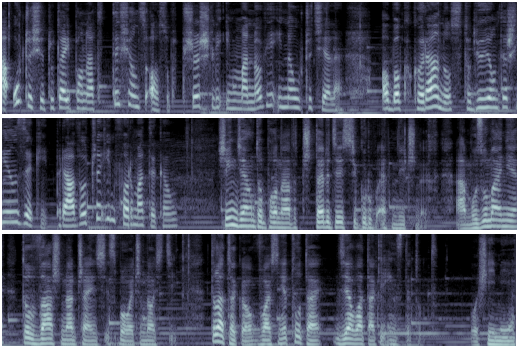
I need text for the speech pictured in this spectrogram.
A uczy się tutaj ponad tysiąc osób. Przyszli imanowie i nauczyciele. Obok Koranu studiują też języki, prawo czy informatykę. Xinjiang to ponad 40 grup etnicznych, a muzułmanie to ważna część społeczności. Dlatego właśnie tutaj działa taki instytut. 我是一名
